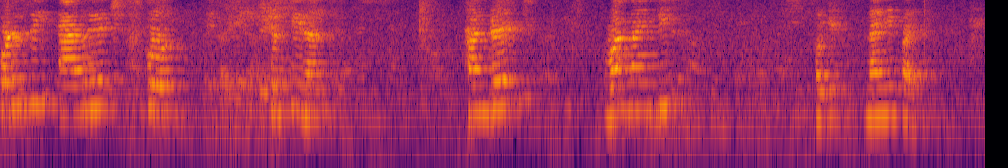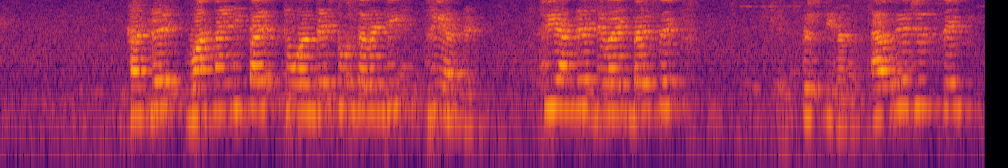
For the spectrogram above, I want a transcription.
What is the average score? 50 runs. 100, 190, okay, 95. 100, 195, 200, 270, 300. 300 divided by 6, 50 runs. Average is same.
